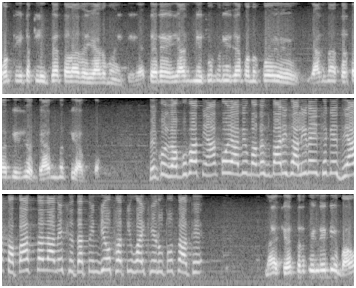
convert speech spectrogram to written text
મોટી તકલીફ છે તળાવે યાર્ડમાં અત્યારે યાર્ડની ચૂંટણી છે પણ કોઈ યાર્ડના સત્તાધીશો ધ્યાન નથી આપતા. બિલકુલ રઘુબા ત્યાં કોઈ આવી મગજમારી ચાલી રહી છે કે જ્યાં કપાસના નામે છેતરપિંડીઓ થતી હોય ખેડૂતો સાથે? ના છેતરપિંડીની ભાવ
